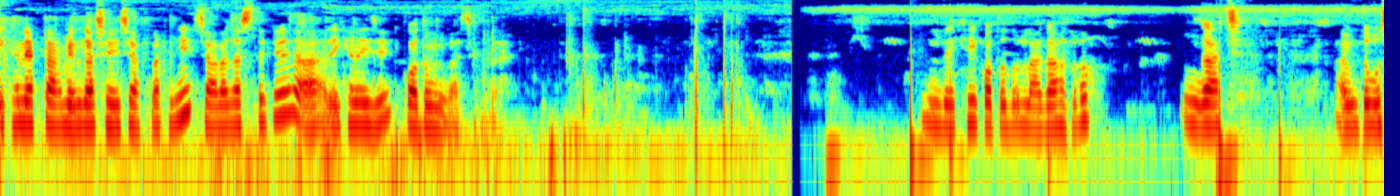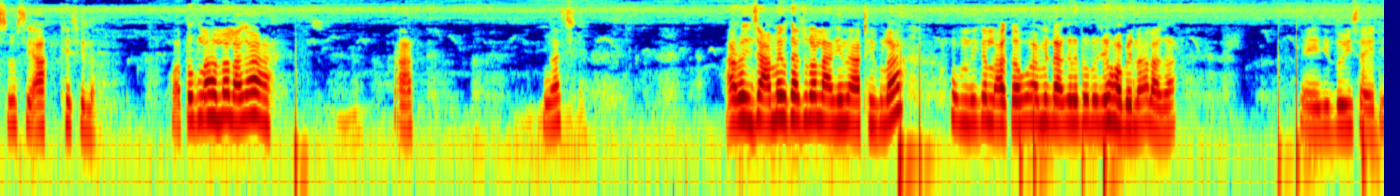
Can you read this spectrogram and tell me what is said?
এখানে একটা আমের গাছ হয়েছে আপনাকে চারা গাছ থেকে, আর এখানে এই যে কদম গাছ একটা। দেখি কত দূর লাগা হলো গাছ। আমি তো বসে বসে আখ খেয়েছিলাম কতগুলা হলো লাগা? আখ, গাছ। আর ওই জামের গাছগুলো লাগে না আঠিগুলা। কোন দিকে লাগাবো আমি লাগালে তো যে হবে না লাগা। এই যে দুই সাইডে,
